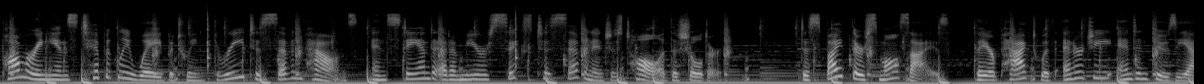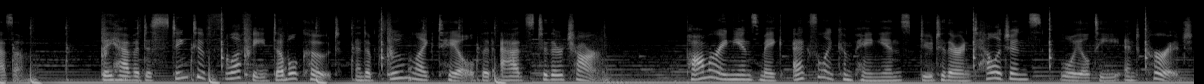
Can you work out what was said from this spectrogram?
Pomeranians typically weigh between 3 to 7 pounds and stand at a mere 6 to 7 inches tall at the shoulder. Despite their small size, they are packed with energy and enthusiasm. They have a distinctive fluffy double coat and a plume-like tail that adds to their charm. Pomeranians make excellent companions due to their intelligence, loyalty, and courage,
